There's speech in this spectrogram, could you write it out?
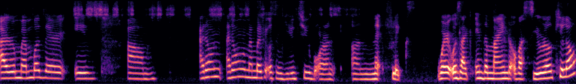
I remember there is um I don't I don't remember if it was on YouTube or on on Netflix where it was like in the mind of a serial killer.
